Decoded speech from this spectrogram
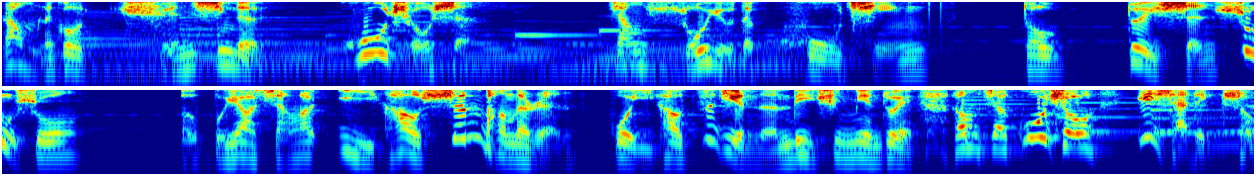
让我们能够全心的呼求神，将所有的苦情都对神诉说。而不要想要依靠身旁的人，或依靠自己的能力去面对。让我们只要孤求一起来领受。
